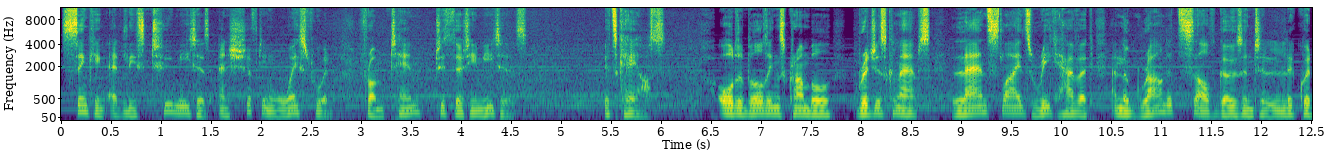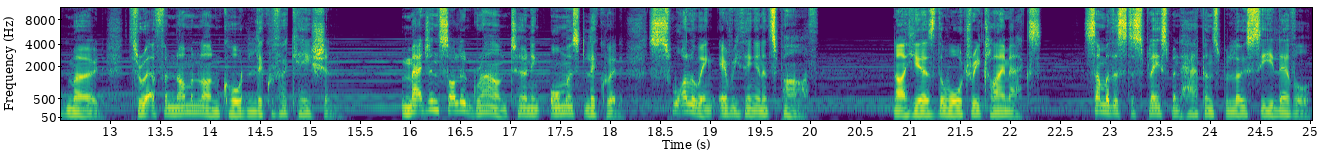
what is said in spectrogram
sinking at least 2 meters and shifting westward from 10 to 30 meters. It's chaos. Older buildings crumble, bridges collapse, landslides wreak havoc, and the ground itself goes into liquid mode through a phenomenon called liquefaction. Imagine solid ground turning almost liquid, swallowing everything in its path. Now here's the watery climax. Some of this displacement happens below sea level,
